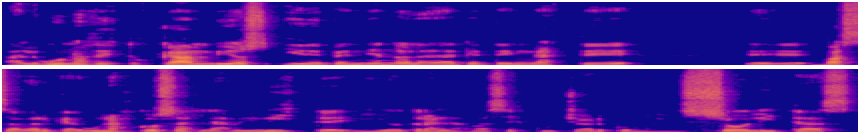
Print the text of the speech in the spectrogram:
algunos de estos cambios y dependiendo de la edad que tengas te eh, vas a ver que algunas cosas las viviste y otras las vas a escuchar como insólitas,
